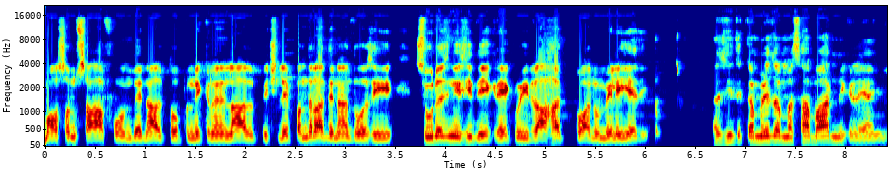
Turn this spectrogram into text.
ਮੌਸਮ ਸਾਫ਼ ਹੋਣ ਦੇ ਨਾਲ ਧੁੱਪ ਨਿਕਲਣ ਨਾਲ ਪਿਛਲੇ 15 ਦਿਨਾਂ ਤੋਂ ਅਸੀਂ ਸੂਰਜ ਨਹੀਂ ਸੀ ਦੇਖ ਰਹੇ। ਕੋਈ ਰਾਹਤ ਤੁਹਾਨੂੰ ਮਿਲੀ ਹੈ ਜੀ? ਅਸੀਂ ਤਾਂ ਕਮਰੇ ਤੋਂ ਮਸਾ ਬਾਹਰ ਨਿਕਲੇ ਆ ਜੀ।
